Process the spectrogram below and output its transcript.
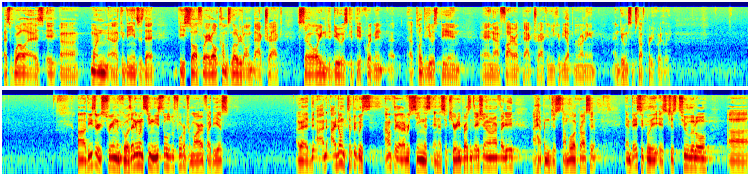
as well as it. Uh, one uh, convenience is that the software it all comes loaded on Backtrack. So all you need to do is get the equipment, uh, uh, plug the USB in, and uh, fire up Backtrack, and you could be up and running and, and doing some stuff pretty quickly. Uh, these are extremely cool. Has anyone seen these tools before from RF Ideas? Okay, I, I don't typically, I don't think I've ever seen this in a security presentation on RFID. I happened to just stumble across it. And basically, it's just two little uh,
